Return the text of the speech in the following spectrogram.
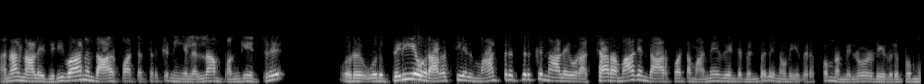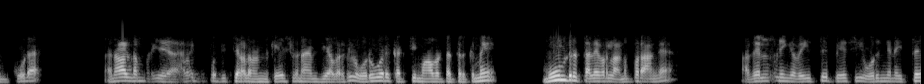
ஆனால் நாளை விரிவான இந்த ஆர்ப்பாட்டத்திற்கு நீங்கள் எல்லாம் பங்கேற்று ஒரு ஒரு பெரிய ஒரு அரசியல் மாற்றத்திற்கு நாளை ஒரு அச்சாரமாக இந்த ஆர்ப்பாட்டம் அமைய வேண்டும் என்பது என்னுடைய விருப்பம். நம் எல்லோருடைய விருப்பமும் கூட. அதனால் நம்முடைய அமைப்பு பொதுச் செயலாளர் கேசவநாயம்ஜி அவர்கள் ஒரு ஒரு கட்சி மாவட்டத்திற்குமே மூன்று தலைவர்கள் அனுப்புறாங்க. அதெல்லாம் நீங்க வைத்து பேசி ஒருங்கிணைத்து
